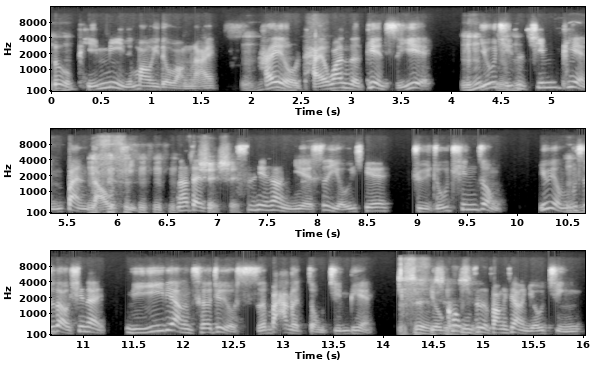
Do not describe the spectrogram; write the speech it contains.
都有频密的贸易的往来，还有台湾的电子业。尤其是芯片半导体，那在世界上也是有一些举足轻重，因为我们知道现在你一辆车就有十八个种晶片，是有控制方向、有警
